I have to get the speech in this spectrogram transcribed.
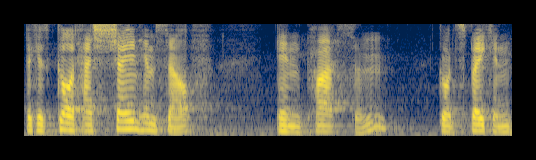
because God has shown himself in person. God spoke in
